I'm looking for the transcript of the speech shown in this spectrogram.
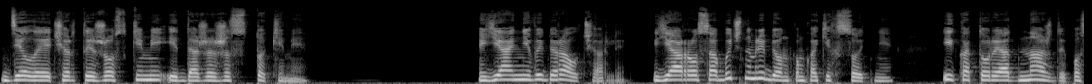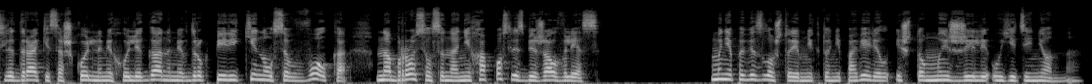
делая черты жесткими и даже жестокими. «Я не выбирал Чарли. Я рос обычным ребенком, каких сотни и который однажды после драки со школьными хулиганами вдруг перекинулся в волка, набросился на них, а после сбежал в лес. Мне повезло, что им никто не поверил и что мы жили уединенно.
